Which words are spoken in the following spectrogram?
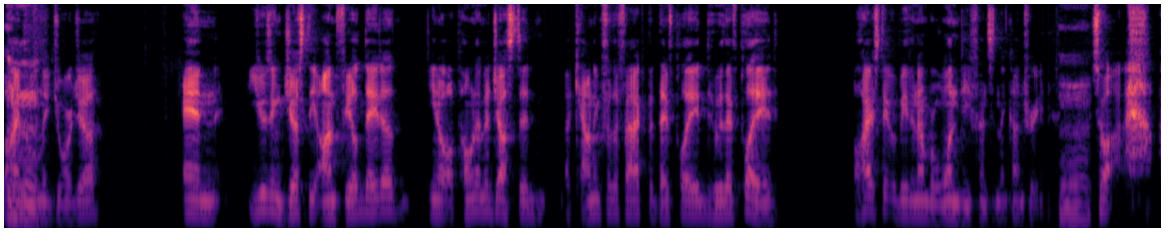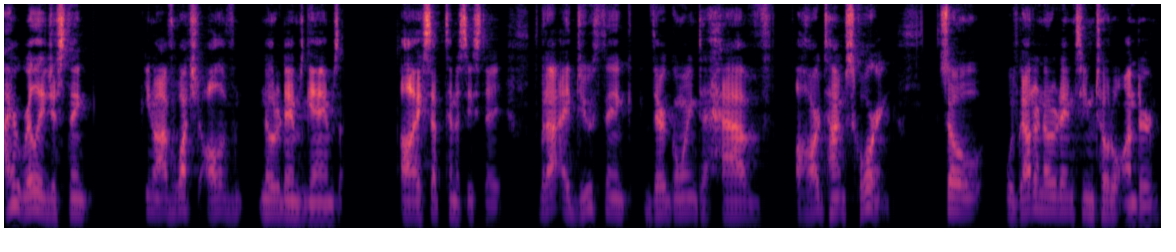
behind Mhm. only Georgia. And using just the on field data, you know, opponent adjusted, accounting for the fact that they've played who they've played, Ohio State would be the number one defense in the country. So I- I really just think, you know, I've watched all of Notre Dame's games uh, except Tennessee State, but I, I do think they're going to have a hard time scoring. So we've got a Notre Dame team total under.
